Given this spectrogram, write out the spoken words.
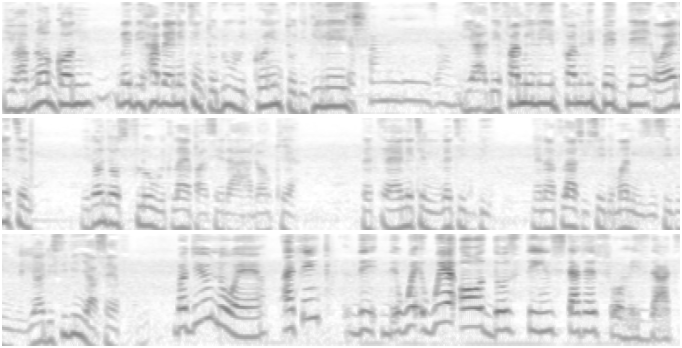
You have not gone maybe have anything to do with going to the village. The families and... yeah the family family birthday or anything you don't just flow with life and say that I don't care. Let uh, anything, let it be. Then at last you say the man is deceiving you. You are deceiving yourself. But do you know, eh, I think the, the way, where all those things started from is that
